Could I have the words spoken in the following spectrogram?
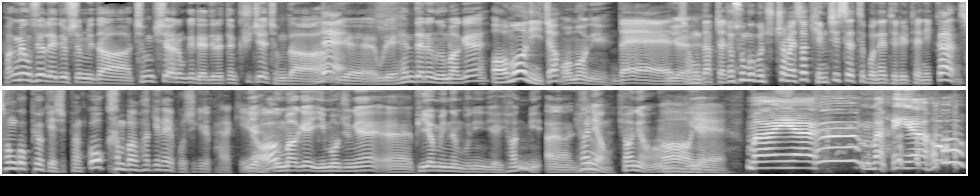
박명수의 라디오쇼입니다. 청취자 여러분께 내드렸던 퀴즈의 정답. 네. 예, 우리 핸델은 음악의 어머니죠. 어머니. 네, 예. 정답자 중 20분 추첨해서 김치 세트 보내드릴 테니까 선곡표 게시판 꼭 한번 확인해 보시길 바랄게요. 예, 음악의 이모 중에 에, 비염 있는 분이 이제 현미, 아, 저, 현영. 현영. 어, 예. 마야, 마야, 호.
